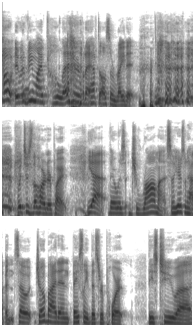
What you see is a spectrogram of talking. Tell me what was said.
oh, it would be my pleasure, but I have to also write it, which is the harder part. Yeah, there was drama. So here's what happened. So Joe Biden, basically, this report, these two uh,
